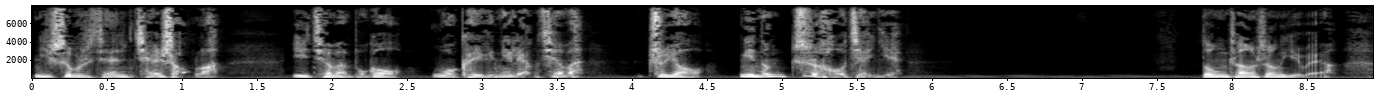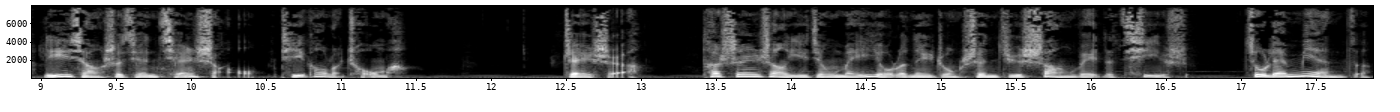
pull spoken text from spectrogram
你是不是嫌钱少了？”一千万不够，我可以给你两千万，只要你能治好建业。董长生以为啊，李想是嫌钱少，提高了筹码。这时啊，他身上已经没有了那种身居上位的气势，就连面子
